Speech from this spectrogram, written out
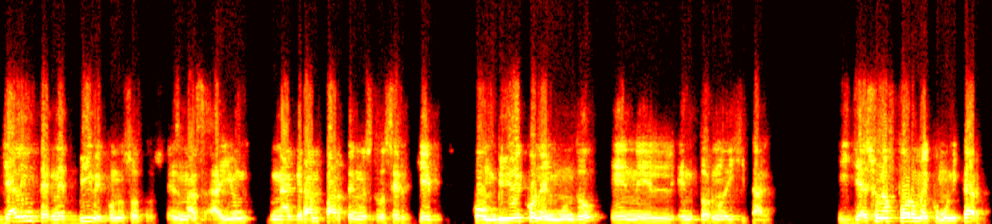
ya la Internet vive con nosotros. Es más, hay una gran parte de nuestro ser que convive con el mundo en el entorno digital. Y ya es una forma de comunicar.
